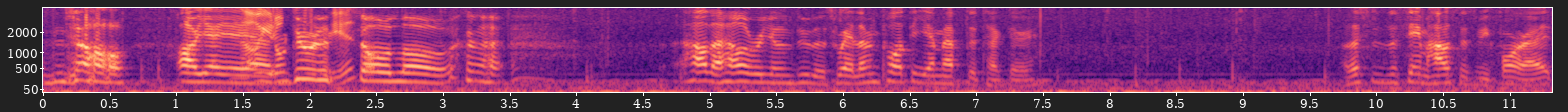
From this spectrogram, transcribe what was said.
No. Oh yeah, yeah, No, yeah. you don't Dude, it's it? so low. How the hell are we gonna do this? Wait, let me pull out the EMF detector. Oh, this is the same house as before, right?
